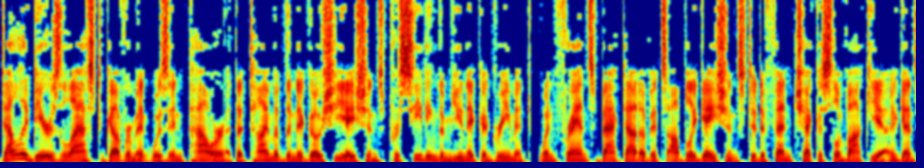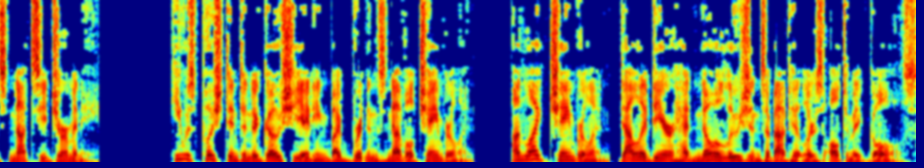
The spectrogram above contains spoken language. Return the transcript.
Daladier's last government was in power at the time of the negotiations preceding the Munich Agreement, when France backed out of its obligations to defend Czechoslovakia against Nazi Germany. He was pushed into negotiating by Britain's Neville Chamberlain. Unlike Chamberlain, Daladier had no illusions about Hitler's ultimate goals.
